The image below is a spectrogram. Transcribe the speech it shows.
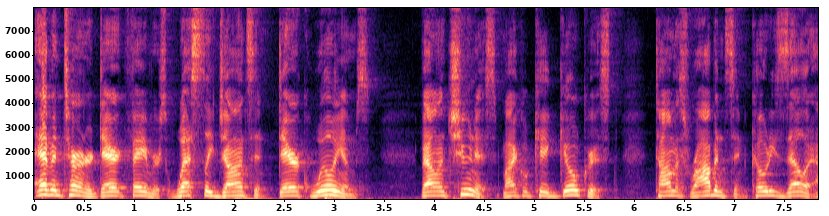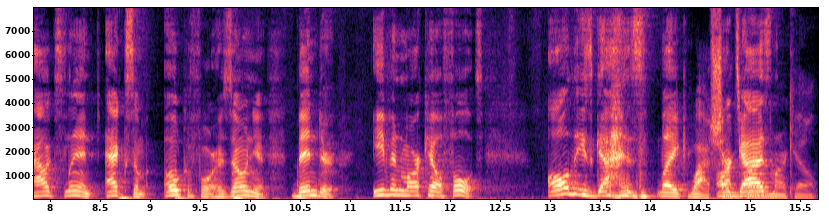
Evan Turner, Derrick Favors, Wesley Johnson, Derrick Williams, Valanciunas, Michael Kidd Gilchrist, Thomas Robinson, Cody Zeller, Alex Len, Exum, Okafor, Hezonja, Bender, even Markelle Fultz. All these guys, like, Wow, are guys fired, Markelle.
